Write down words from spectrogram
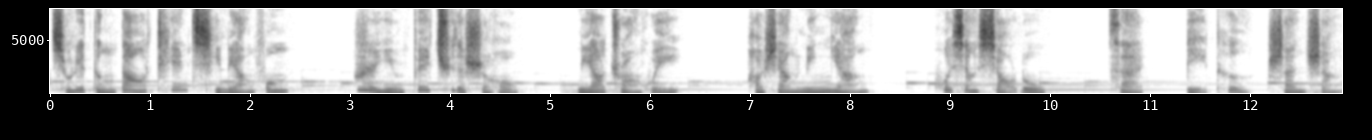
求你等到天起凉风。日影飞去的时候，你要转回，好像羚羊，或像小鹿，在比特山上。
